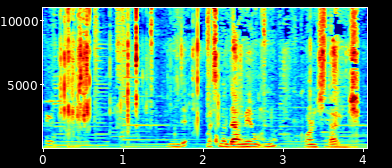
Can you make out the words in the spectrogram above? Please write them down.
Tingnan ko. Hindi, mas madami yung ano, cornstarch.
